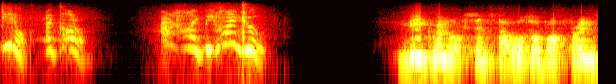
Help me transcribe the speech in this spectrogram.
Dino, I got him! I'll hide behind you! Me, Grimlock, since the Autobot friends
